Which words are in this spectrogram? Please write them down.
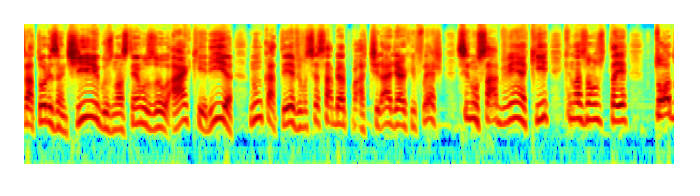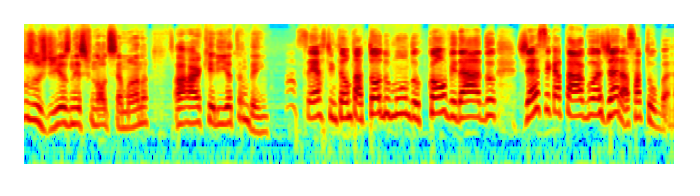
tratores antigos, nós temos a arqueria, nunca teve. Você sabe atirar de arco e flecha? Se não sabe, vem aqui que nós vamos ter todos os dias nesse final de semana a arqueria também certo, então tá todo mundo convidado. Jéssica Tábua, Jaraçatuba.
